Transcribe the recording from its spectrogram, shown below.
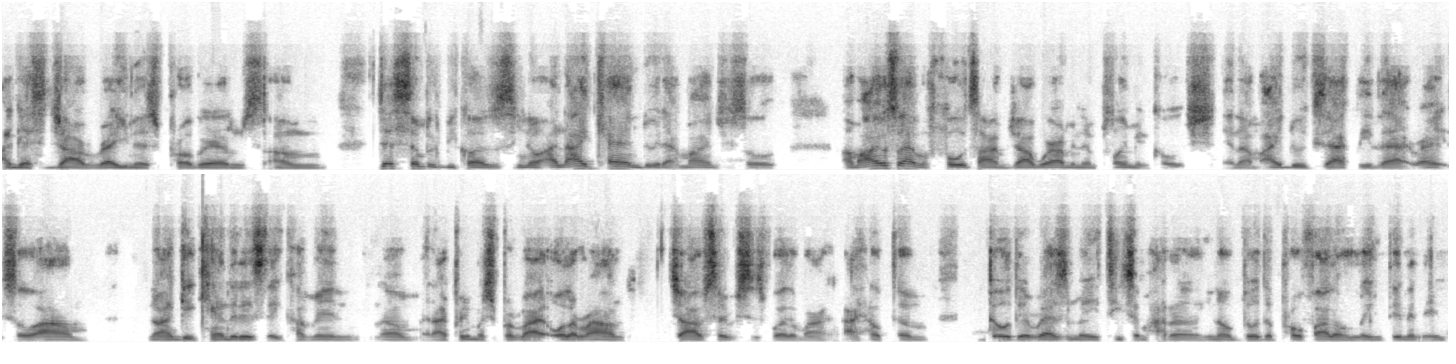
I guess, job readiness programs. Um, just simply because you know, and I can do that, mind you. So, um, I also have a full time job where I'm an employment coach, and um, I do exactly that, right? So, um know, I get candidates, they come in, um, and I pretty much provide all around job services for them. I, I help them build their resume, teach them how to, you know, build a profile on LinkedIn and, and,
